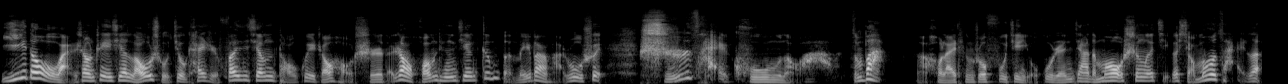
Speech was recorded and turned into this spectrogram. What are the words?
一到晚上，这些老鼠就开始翻箱倒柜找好吃的，让黄庭坚根本没办法入睡，实在苦恼啊！怎么办啊？后来听说附近有户人家的猫生了几个小猫崽子，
